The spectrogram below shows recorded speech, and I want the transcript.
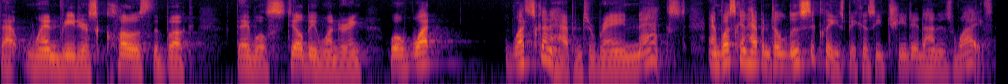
that when readers close the book, they will still be wondering well, what, what's going to happen to Rain next? And what's going to happen to Lucikles because he cheated on his wife?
